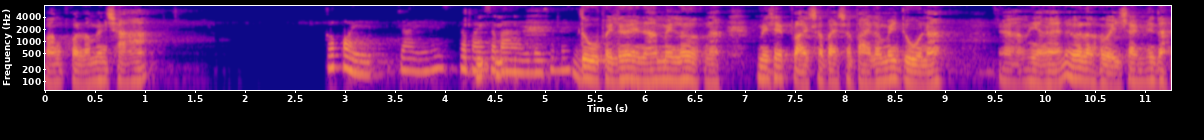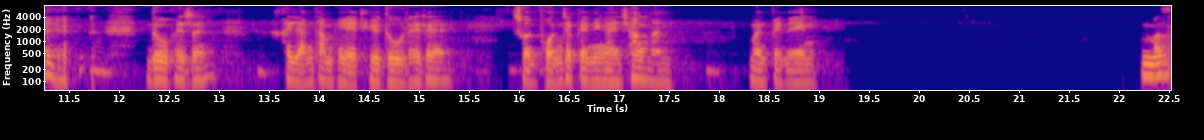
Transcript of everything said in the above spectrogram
หวังผลแล้วมันช้า ก็ปล่อยใจให้สบายๆเลยใช่ไหมดูไปเรื่อยนะ ไม่เลิกนะไม่ใช่ปล่อยสบายๆแล้วไม่ดูนะอย่างนั้นเออเราเหยใจไม่ได้ ดูไปซะขยันทำเหตุคือดูเรื่อยๆส่วนผลจะเป็นยังไงช่างมัน มันเป็นเอง นมัส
